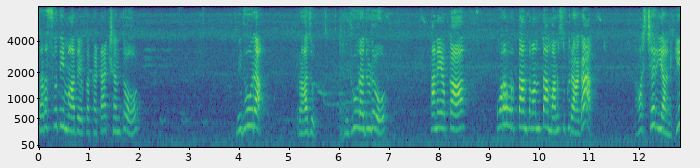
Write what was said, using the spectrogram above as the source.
సరస్వతీ మాత యొక్క కటాక్షంతో విధూర రాజు విధూరథుడు తన యొక్క పూర్వ వృత్తాంతం అంతా మనసుకు రాగా ఆశ్చర్యానికి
